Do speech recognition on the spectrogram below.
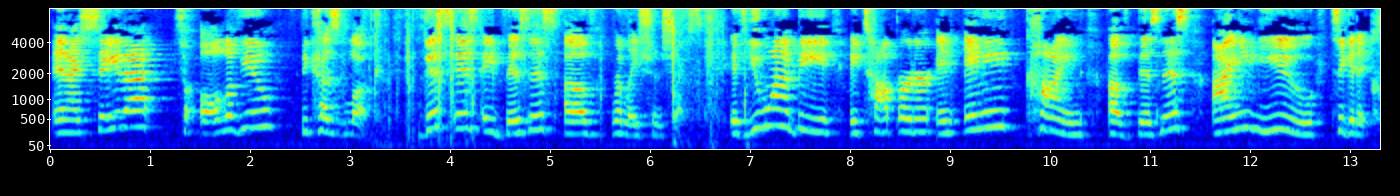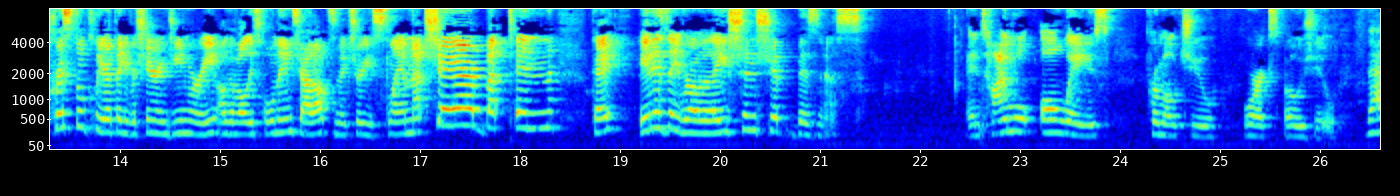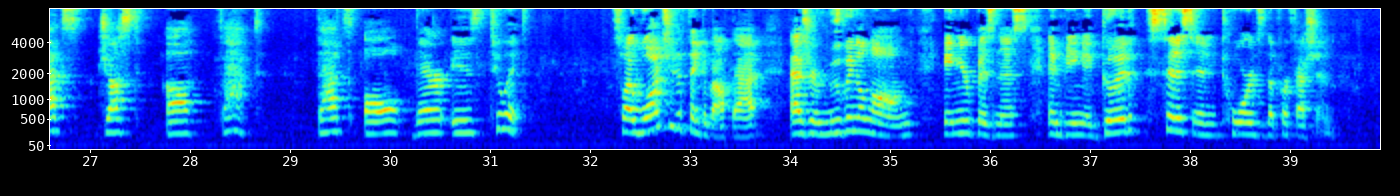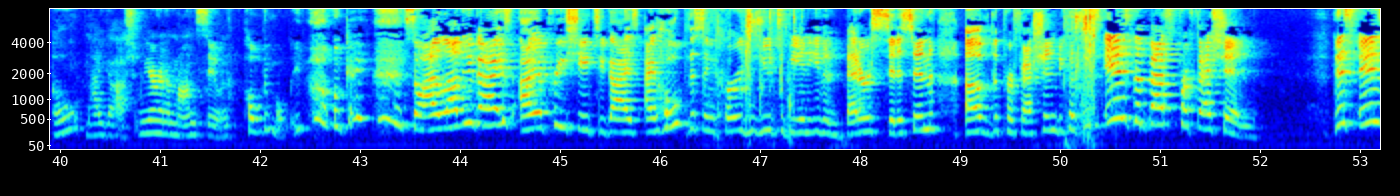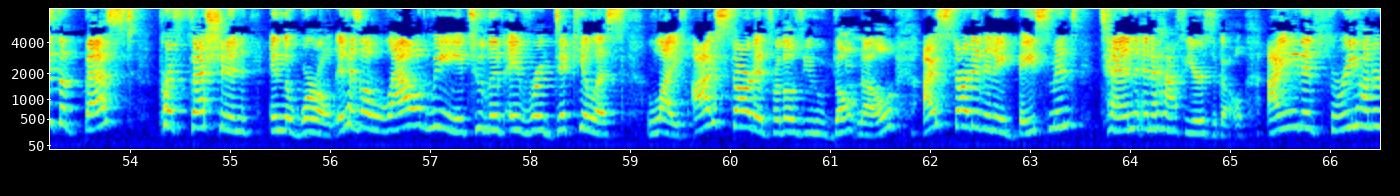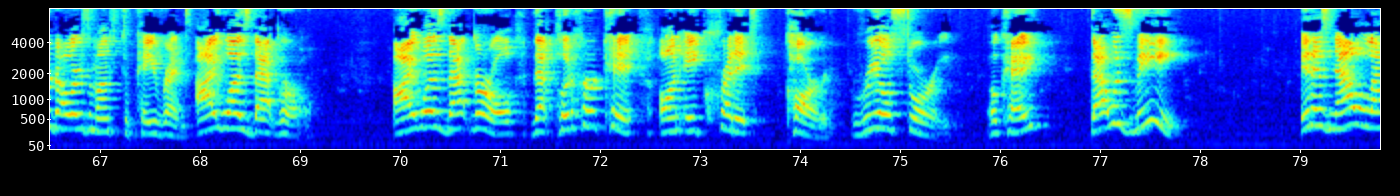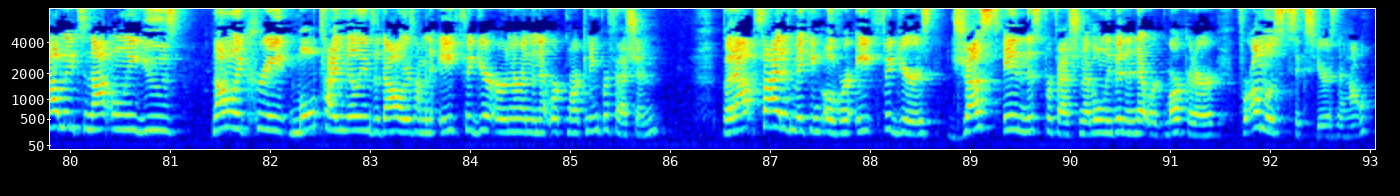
And I say that to all of you because look, this is a business of relationships. If you want to be a top earner in any kind of business, I need you to get it crystal clear. Thank you for sharing, Jean Marie. I'll give all these full name shout outs. Make sure you slam that share button. Okay? It is a relationship business. And time will always promote you or expose you. That's just a fact. That's all there is to it. So I want you to think about that as you're moving along in your business and being a good citizen towards the profession. Oh my gosh, we are in a monsoon. Holy moly. Okay. So I love you guys. I appreciate you guys. I hope this encourages you to be an even better citizen of the profession because this is the best profession. This is the best profession in the world. It has allowed me to live a ridiculous life. I started, for those of you who don't know, I started in a basement 10 and a half years ago. I needed $300 a month to pay rent. I was that girl. I was that girl that put her kit on a credit card. Real story. Okay? That was me. It has now allowed me to not only use, not only create multi millions of dollars, I'm an eight figure earner in the network marketing profession. But outside of making over eight figures just in this profession, I've only been a network marketer for almost six years now.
